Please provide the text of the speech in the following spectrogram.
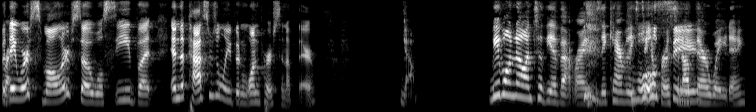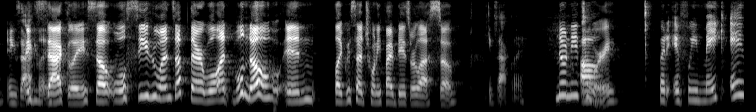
But they were smaller, so we'll see. But in the past, there's only been one person up there. We won't know until the event, right? Because they can't really stick We'll a person up there waiting. Exactly. Exactly. So we'll see who ends up there. We'll we'll know in like we said, 25 days or less. So Exactly. no need to Um, worry. But if we make a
